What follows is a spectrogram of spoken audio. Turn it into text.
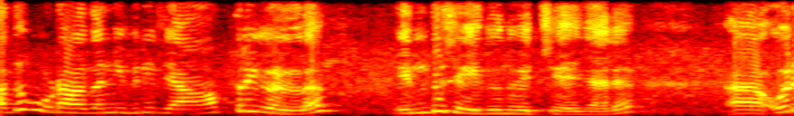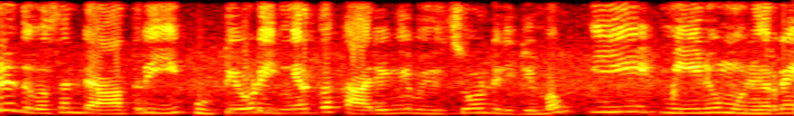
അതുകൂടാതെ തന്നെ ഇവർ രാത്രികളിൽ എന്ത് ചെയ്തു എന്ന് വെച്ച് കഴിഞ്ഞാൽ ഒരു ദിവസം രാത്രി ഈ കുട്ടിയോട് ഇങ്ങനത്തെ കാര്യങ്ങൾ വിളിച്ചുകൊണ്ടിരിക്കുമ്പോൾ ഈ മീനു മുനീറിനെ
